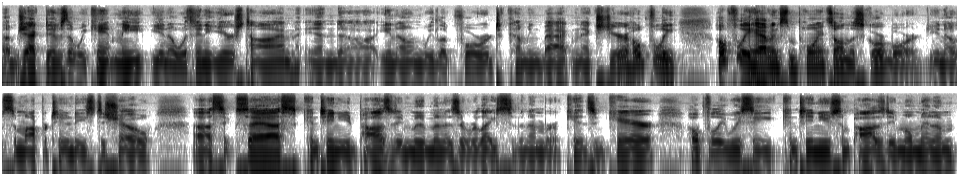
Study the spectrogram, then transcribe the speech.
objectives that we can't meet, you know, within a year's time, and uh, you know, and we look forward to coming back next year. Hopefully, hopefully having some points on the scoreboard. You know, some opportunities to show uh, success, continued positive movement as it relates to the number of kids in care. Hopefully, we see continue some positive momentum.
